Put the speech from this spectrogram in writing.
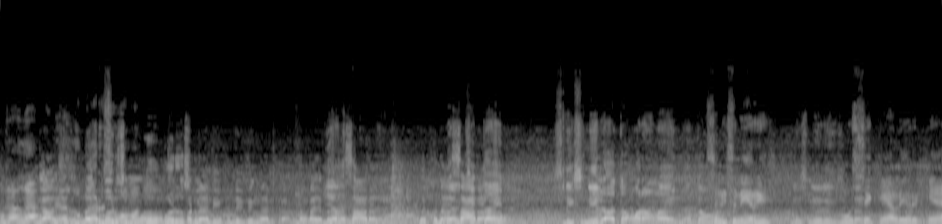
Enggak enggak, Enggak, ini lagu baru semua. Mang. Oh, baru pernah di, pernah didengarkan makanya Yang- penasaran buat Yang penasaran ciptain Sneak sendiri atau orang lain atau Seni sendiri, Sneak sendiri yang musiknya, liriknya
